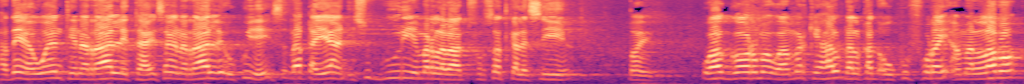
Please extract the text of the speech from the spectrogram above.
hadday haweentiina raalli tahay isagana raalli uu ku yahay isdhaqayaan isu guuriya mar labaad fursad kale siiya. Ayb waa goormo waa markii hal dhalqad uu ku furay ama labo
